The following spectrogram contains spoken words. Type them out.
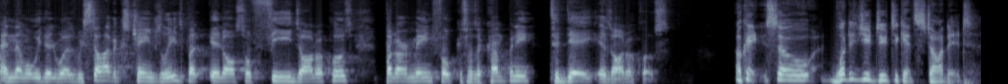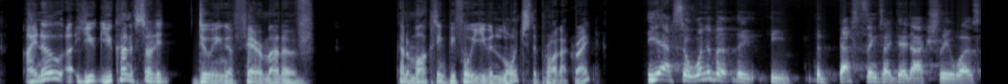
And then what we did was we still have exchange leads, but it also feeds Autoklose. But our main focus as a company today is Autoklose. Okay, so what did you do to get started? I know uh, you you kind of started doing a fair amount of kind of marketing before you even launched the product, right? Yeah. So one of the the, the, the best things I did actually was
